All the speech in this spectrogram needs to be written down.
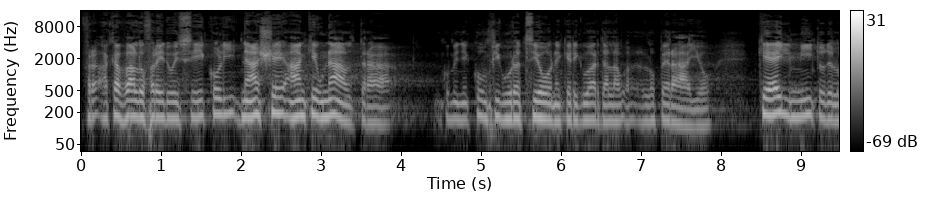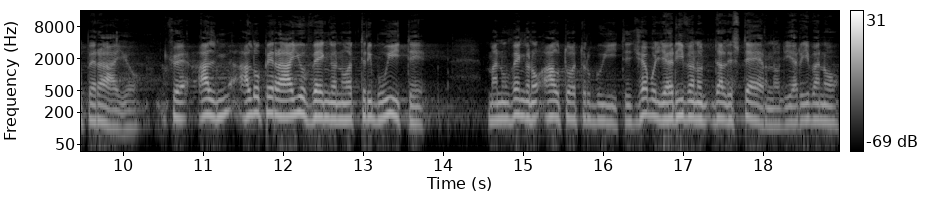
fra, a cavallo fra i due secoli, nasce anche un'altra come, configurazione che riguarda la, l'operaio, che è il mito dell'operaio. Cioè al, all'operaio vengono attribuite ma non vengono autoattribuite, diciamo gli arrivano dall'esterno, gli arrivano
